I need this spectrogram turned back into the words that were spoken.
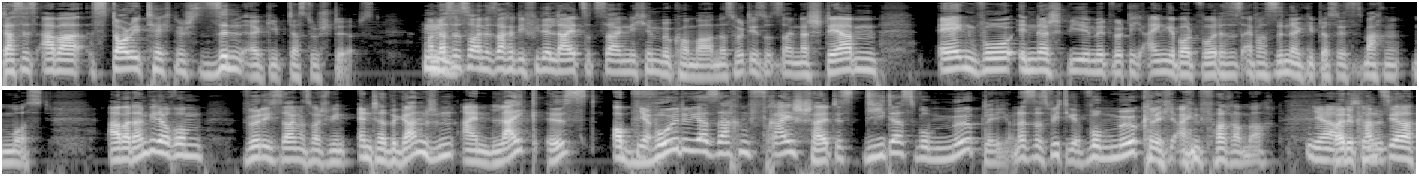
dass es aber storytechnisch Sinn ergibt, dass du stirbst. Und Hm. das ist so eine Sache, die viele Leute sozusagen nicht hinbekommen haben. Dass wirklich sozusagen das Sterben irgendwo in das Spiel mit wirklich eingebaut wurde, dass es einfach Sinn ergibt, dass du das machen musst. Aber dann wiederum würde ich sagen, dass zum Beispiel ein Enter the Gungeon ein Like ist, obwohl du ja Sachen freischaltest, die das womöglich, und das ist das Wichtige, womöglich einfacher macht. Ja, Weil du absolut. kannst ja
